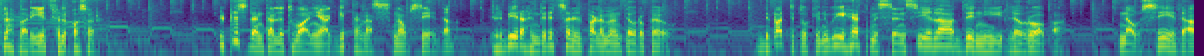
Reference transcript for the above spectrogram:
L-aħbarijiet fil-qosor. Il-President tal-Litwanja Gittanas Nauseda il-bieraħ indirizza lill parlament Ewropew. Dibattitu kien wieħed mis-sensiela dini l-Ewropa. Nauseda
